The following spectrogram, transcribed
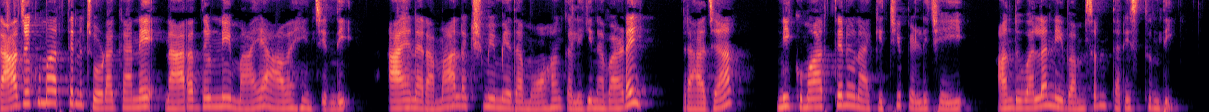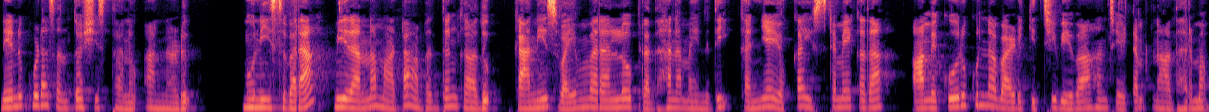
రాజకుమార్తెను చూడగానే నారదుణ్ణి మాయ ఆవహించింది. ఆయన రమాలక్ష్మి మీద మోహం కలిగినవాడై రాజా నీ కుమార్తెను నాకిచ్చి పెళ్ళి చేయి. అందువల్ల నీ వంశం తరిస్తుంది. నేను కూడా సంతోషిస్తాను అన్నాడు. మునీశ్వర మీరన్న మాట అబద్ధం కాదు. కానీ స్వయంవరంలో ప్రధానమైనది కన్య యొక్క ఇష్టమే కదా. ఆమె కోరుకున్న వాడికిచ్చి వివాహం చేయటం నా ధర్మం.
